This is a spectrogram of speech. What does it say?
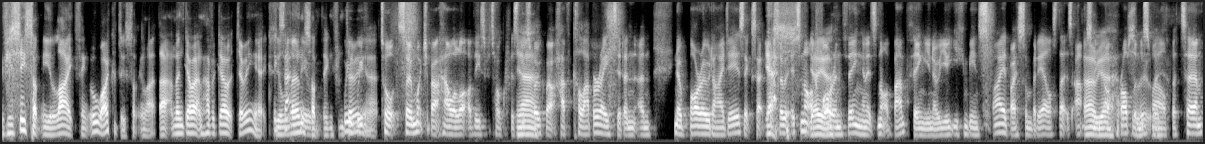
if you see something you like think oh i could do something like that and then go out and have a go at doing it because exactly. you'll learn something from we, doing we've it talked so much about how a lot of these photographers yeah. we spoke about have collaborated and and you know borrowed ideas etc yes. so it's not yeah, a foreign thing and it's not a bad thing you know you, you can be inspired by somebody else that is oh, absolutely oh, not a problem absolutely. as well but um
